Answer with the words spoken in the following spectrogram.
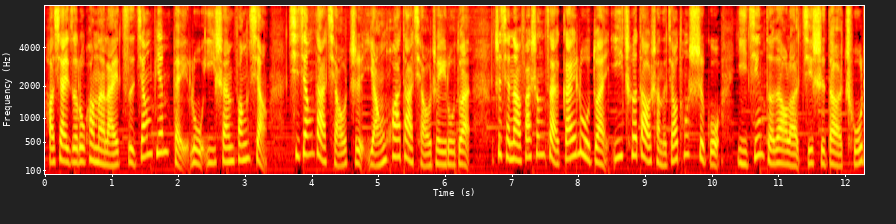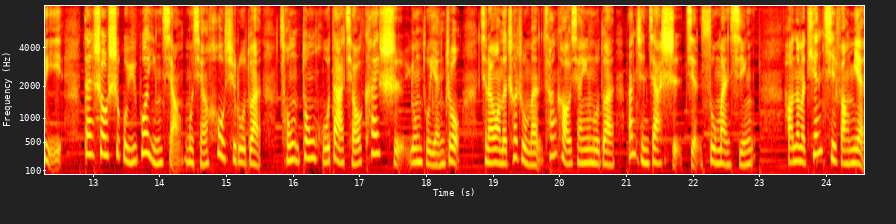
好，下一则路况呢，来自江边北路依山方向西江大桥至杨花大桥这一路段，之前呢发生在该路段一车道上的交通事故已经得到了及时的处理，但受事故余波影响，目前后续路段从东湖大桥开始拥堵严重，请来往的车主们参考相应路段，安全驾驶，减速慢行。好，那么天气方面，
